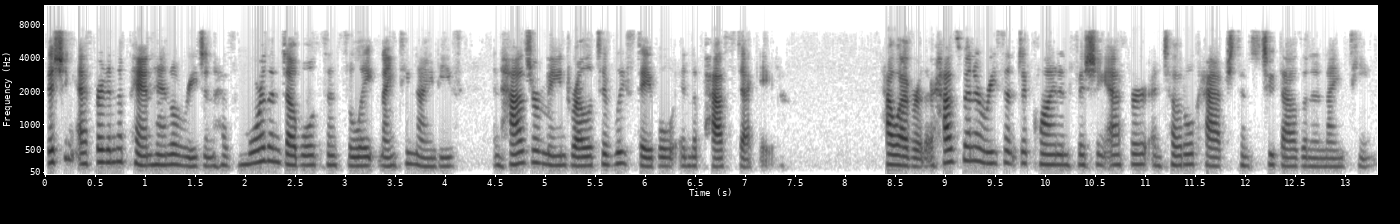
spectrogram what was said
Fishing effort in the Panhandle region has more than doubled since the late 1990s and has remained relatively stable in the past decade. However, there has been a recent decline in fishing effort and total catch since 2019.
